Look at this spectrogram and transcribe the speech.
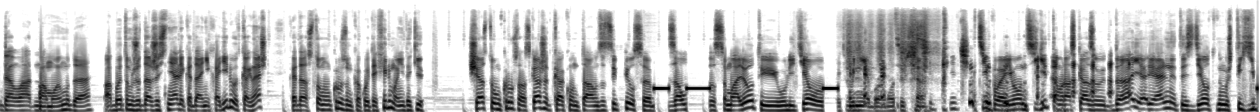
Да ладно. По-моему, да. Об этом же даже сняли, когда они ходили. Вот как, знаешь, когда с Томом Крузом какой-то фильм, они такие, сейчас Том Круз расскажет, как он там зацепился за самолет и улетел в небо. Вот и все. Типа, и он сидит там, рассказывает, да, я реально это сделал. Ты думаешь, ты еб...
